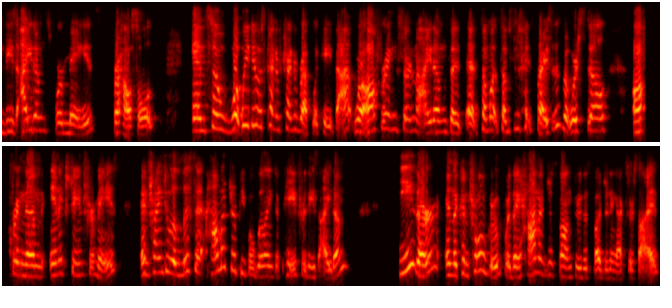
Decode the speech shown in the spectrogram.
these items for maize for households. And so what we do is kind of try to replicate that. We're offering certain items at, at somewhat subsidized prices, but we're still offering them in exchange for maize and trying to elicit how much are people willing to pay for these items, either in the control group where they haven't just gone through this budgeting exercise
